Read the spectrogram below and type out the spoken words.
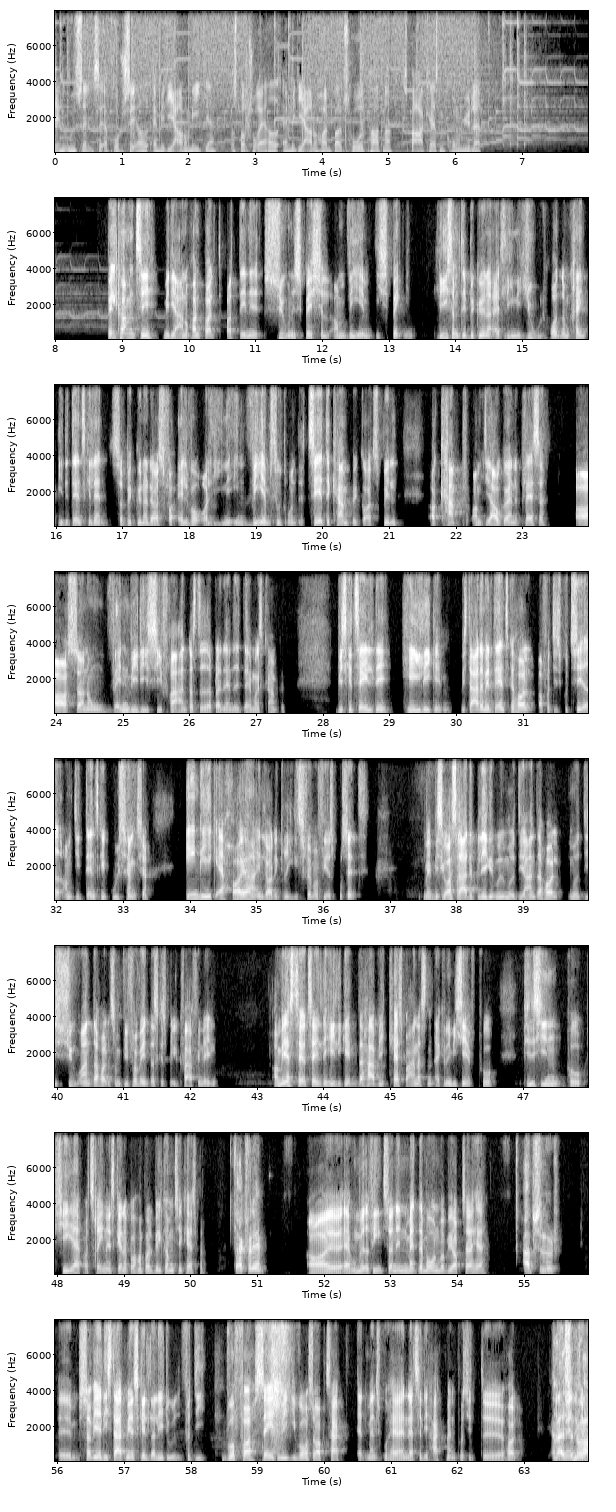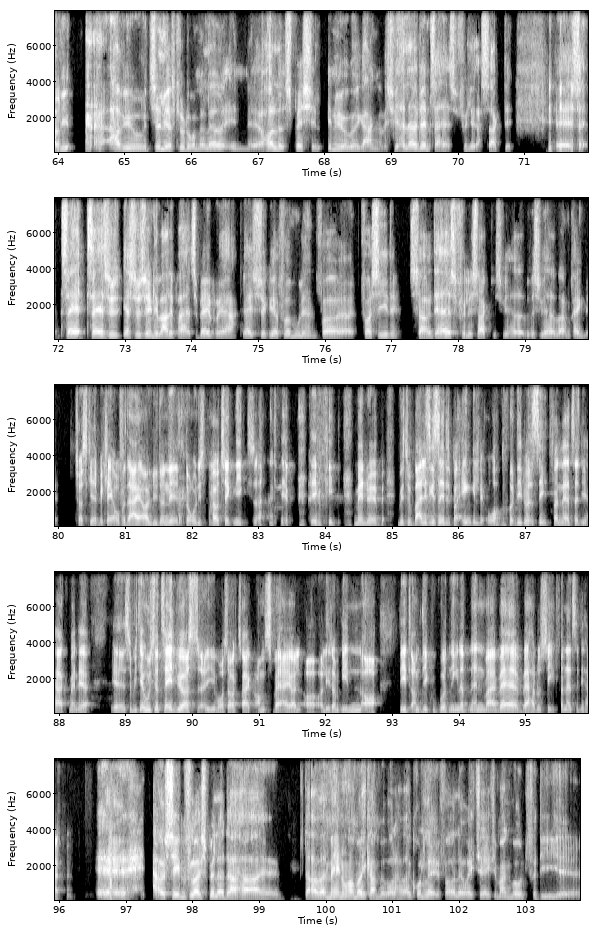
Denne udsendelse er produceret af Mediano Media og sponsoreret af Mediano Håndbolds hovedpartner, Sparkassen Kronjylland. Velkommen til Mediano Håndbold og denne syvende special om VM i Spanien. Ligesom det begynder at ligne jul rundt omkring i det danske land, så begynder det også for alvor at ligne en VM-slutrunde. Tætte kampe, godt spil og kamp om de afgørende pladser, og så nogle vanvittige cifre andre steder, blandt andet i Danmarks kampe. Vi skal tale det hele igennem. Vi starter med det danske hold og får diskuteret, om de danske guldchancer egentlig ikke er højere end Lotte Grigels 85 procent. Men vi skal også rette blikket ud mod de andre hold, mod de syv andre hold, som vi forventer skal spille kvartfinalen. Og med os til at tale det hele igennem, der har vi Kasper Andersen, akademichef på pidesiden på Shea og træner i Skanderborg håndbold. Velkommen til, Kasper. Tak for det. Og øh, er humøret fint sådan en mandag morgen, hvor vi optager her? Absolut. Øh, så vil jeg lige starte med at skælde dig lidt ud, fordi hvorfor sagde du ikke i vores optag, at man skulle have Natalie Hackmann på sit øh, hold? Jamen altså, nu har vi, har vi jo tidligere slutrunde lavet en uh, holdet special, inden vi var gået i gang, og hvis vi havde lavet den, så havde jeg selvfølgelig også sagt det. uh, så så, jeg, så jeg, synes, jeg synes egentlig bare, det peger tilbage på jer. Jeg synes ikke, vi har fået muligheden for, uh, for at sige det, så det havde jeg selvfølgelig sagt, hvis vi havde, hvis vi havde været omkring det så skal jeg beklage over for dig og lytterne dårlig spørgeteknik, så det, det er fint. Men øh, hvis du bare lige skal sætte et par enkelte ord på det, du har set fra Natalie Hackman her. Øh, så vidt jeg husker, talte vi også øh, i vores optræk om Sverige og, og, og lidt om hende, og lidt om det kunne gå den ene og den anden vej. Hvad, hvad har du set fra Natalie Hackman? Øh, jeg har jo set en fløjspiller, der har, øh, der har været med i nogle håndboldkampe, hvor der har været grundlag for at lave rigtig, rigtig mange mål, fordi øh,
